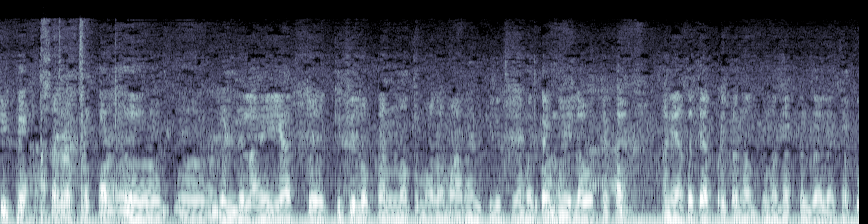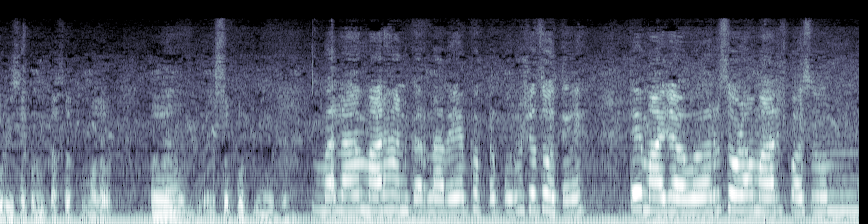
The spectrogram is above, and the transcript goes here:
ठीक आहे हा सगळा प्रकार घडलेला आहे. यात किती लोकांना तुम्हाला मारहाण केली त्याच्यामध्ये काही महिला होत्या का? आणि आता त्या प्रकरणात गुन्हा दाखल झालाय का? पोलिसाकडून कसं तुम्हाला सपोर्ट मिळतो मला मारहाण करणारे फक्त पुरुषच होते. ते माझ्यावर सोळा मार्च पासून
